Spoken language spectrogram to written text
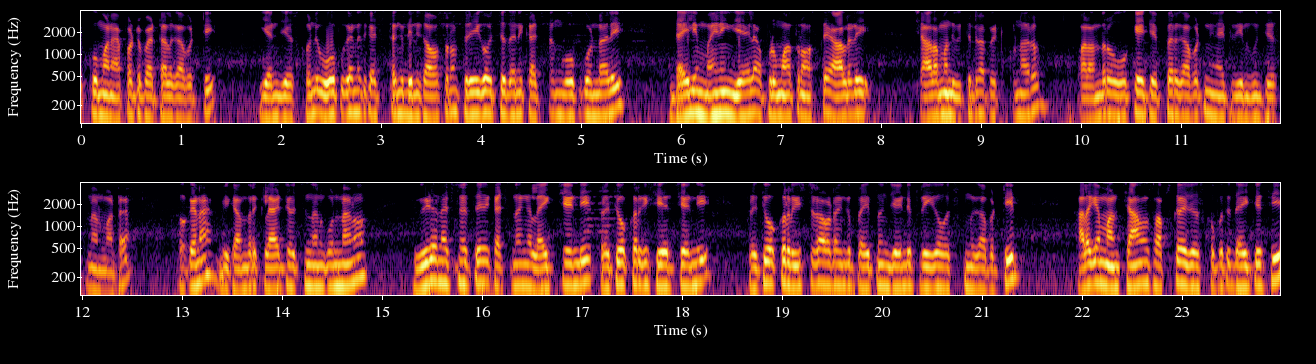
ఎక్కువ మనం ఎఫర్ట్ పెట్టాలి కాబట్టి ఇవన్నీ చేసుకోండి. ఓపిక అనేది ఖచ్చితంగా దీనికి అవసరం. ఫ్రీగా వచ్చేదానికి ఖచ్చితంగా ఓపిక ఉండాలి. డైలీ మైనింగ్ చేయాలి. అప్పుడు మాత్రం వస్తాయి. ఆల్రెడీ చాలామంది విత్డ్రా పెట్టుకున్నారు. వాళ్ళందరూ ఓకే చెప్పారు కాబట్టి నేనైతే దీని గురించి చేస్తున్నాను అనమాట ఓకేనా? మీకు అందరికి క్లారిటీ వచ్చింది అనుకుంటున్నాను. వీడియో నచ్చినైతే ఖచ్చితంగా లైక్ చేయండి. ప్రతి ఒక్కరికి షేర్ చేయండి. ప్రతి ఒక్కరు రిజిస్టర్ అవ్వడానికి ప్రయత్నం చేయండి ఫ్రీగా వస్తుంది కాబట్టి. అలాగే మన ఛానల్ సబ్స్క్రైబ్ చేసుకోకపోతే దయచేసి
